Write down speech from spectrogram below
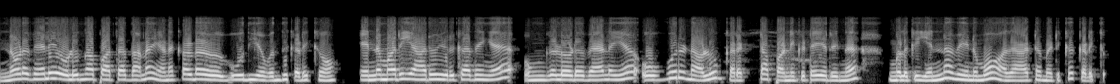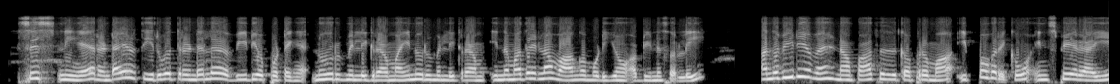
என்னோட வேலையை ஒழுங்கா பார்த்தா தானே எனக்கான ஊதியம் வந்து கிடைக்கும். என்ன மாதிரி யாரும் இருக்காதீங்க. உங்களோட வேலைய ஒவ்வொரு நாளும் கரெக்டா பண்ணிக்கிட்டே இருங்க. உங்களுக்கு என்ன வேணுமோ அது ஆட்டோமேட்டிக்கா கிடைக்கும். சிஸ் நீங்க ரெண்டாயிரத்தி இருபத்தி ரெண்டுல வீடியோ போட்டீங்க. நூறு மில்லிகிராம் ஐநூறு மில்லிகிராம் இந்த மாதிரி எல்லாம் வாங்க முடியும் அப்படின்னு சொல்லி. அந்த வீடியோவை நான் பார்த்ததுக்கு அப்புறமா இப்போ வரைக்கும் இன்ஸ்பயர் ஆகி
